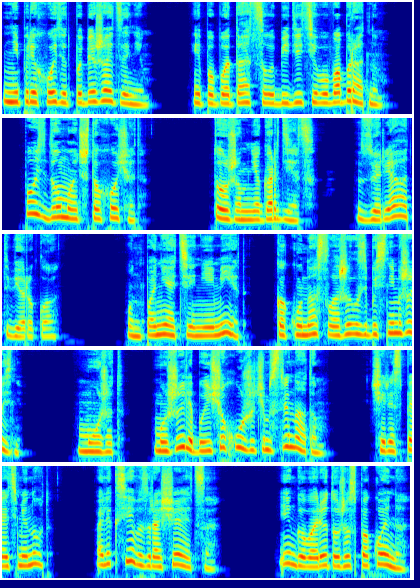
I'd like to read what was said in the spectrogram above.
не приходит побежать за ним и попытаться убедить его в обратном. Пусть думает, что хочет. Тоже мне гордец. Зря отвергла. Он понятия не имеет, как у нас сложилась бы с ним жизнь. Может, мы жили бы еще хуже, чем с Ренатом. Через пять минут Алексей возвращается и говорит уже спокойно.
